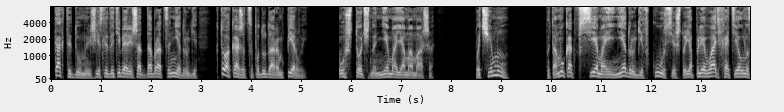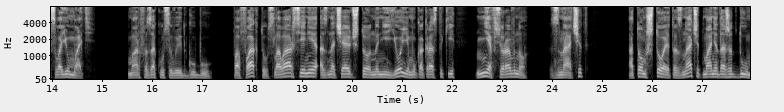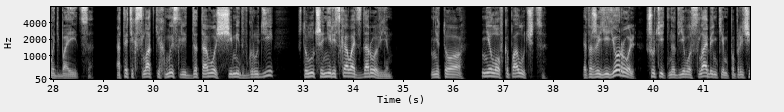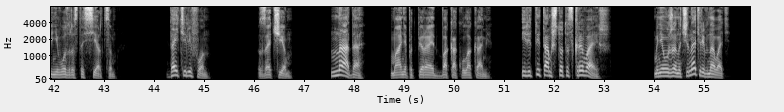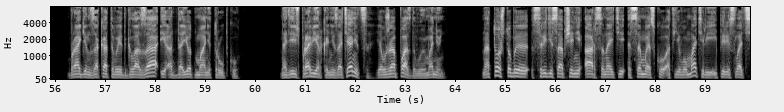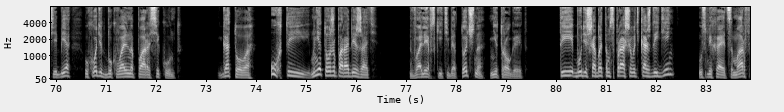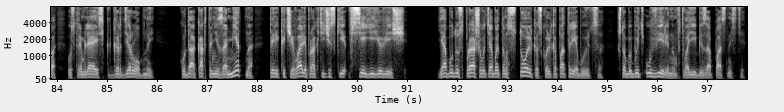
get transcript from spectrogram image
Как ты думаешь, если до тебя решат добраться недруги, кто окажется под ударом первый? Уж точно не моя мамаша. Почему? Потому как все мои недруги в курсе, что я плевать хотел на свою мать. Марфа закусывает губу. По факту слова Арсения означают, что на нее ему как раз-таки не все равно. Значит, о том, что это значит, Маня даже думать боится. От этих сладких мыслей до того щемит в груди, что лучше не рисковать здоровьем. Не то неловко получится. Это же ее роль — шутить над его слабеньким по причине возраста сердцем. «Дай телефон». «Зачем?» «Надо!» — Маня подпирает бока кулаками. «Или ты там что-то скрываешь? Мне уже начинать ревновать?» Брагин закатывает глаза и отдает Мане трубку. «Надеюсь, проверка не затянется? Я уже опаздываю, Манюнь». На то, чтобы среди сообщений Арса найти смс от его матери и переслать себе, уходит буквально пара секунд. «Готово. Ух ты, мне тоже пора бежать». «Валевский тебя точно не трогает?» «Ты будешь об этом спрашивать каждый день?» Усмехается Марфа, устремляясь к гардеробной, куда как-то незаметно перекочевали практически все ее вещи. Я буду спрашивать об этом столько, сколько потребуется, чтобы быть уверенным в твоей безопасности.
